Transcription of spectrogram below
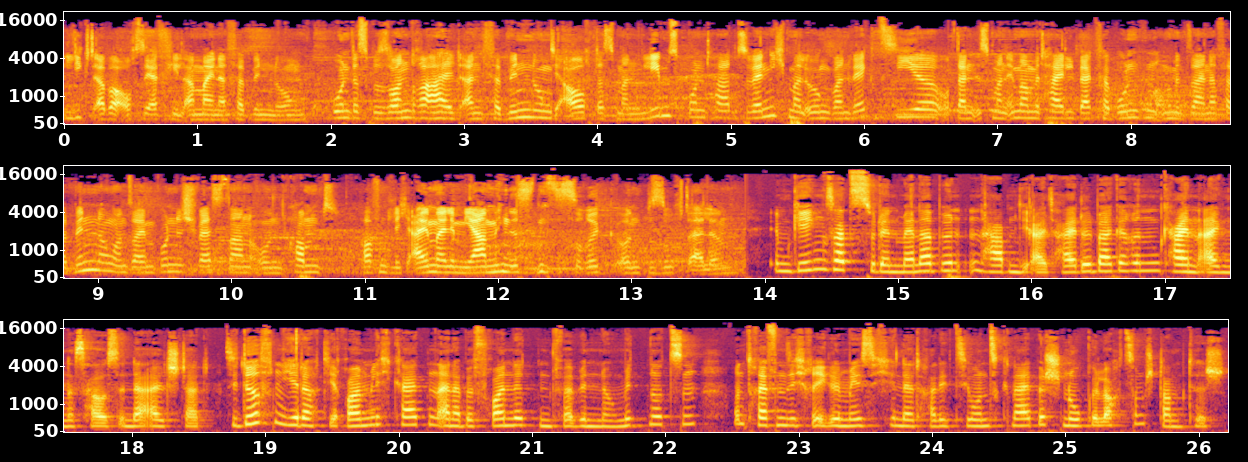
liegt aber auch sehr viel an meiner Verbindung. Und das Besondere halt an Verbindung ist auch, dass man einen Lebensbund hat. Also wenn ich mal irgendwann wegziehe, dann ist man immer mit Heidelberg verbunden und mit seiner Verbindung und seinen Bundesschwestern und kommt hoffentlich einmal im Jahr mindestens zurück und besucht alle. Im Gegensatz zu den Männerbünden haben die Altheidelbergerinnen kein eigenes Haus in der Altstadt. Sie dürfen jedoch die Räumlichkeiten einer befreundeten Verbindung mitnutzen und treffen sich regelmäßig in der Traditionskneipe Schnokeloch zum Stammtisch.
